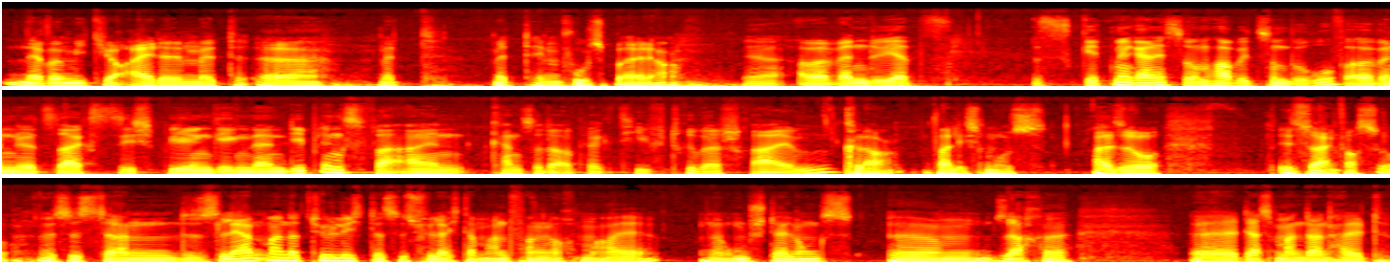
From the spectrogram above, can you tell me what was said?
never meet your idol mit, äh, mit, mit dem Fußball, ja. Ja, aber wenn du jetzt, es geht mir gar nicht so um Hobby zum Beruf, aber wenn du jetzt sagst, sie spielen gegen deinen Lieblingsverein, kannst du da objektiv drüber schreiben? Klar, weil ich es muss. Also ist einfach so. Es ist dann, das lernt man natürlich, das ist vielleicht am Anfang nochmal eine Umstellungssache, ähm, äh, dass man dann halt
